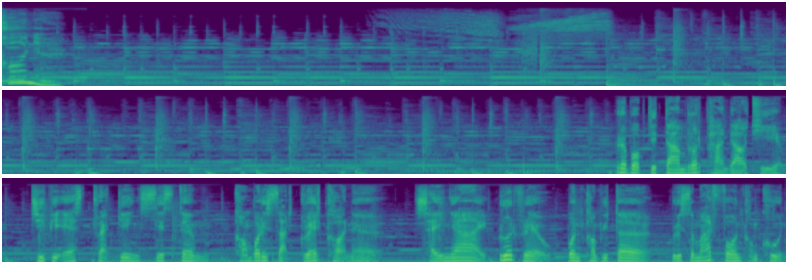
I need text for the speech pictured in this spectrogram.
Corner ระบบติดตามรถผ่านดาวเทียม GPS Tracking System ของบริษัท Great Corner ใช้ง่ายรวดเร็ว บนคอมพิวเตอร์ หรือสมาร์ทโฟนของคุณ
